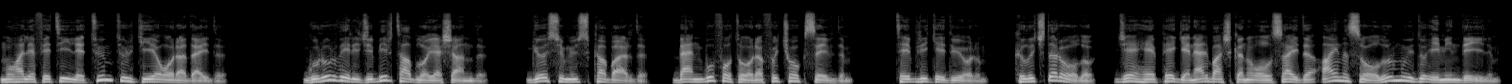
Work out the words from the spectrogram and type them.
muhalefetiyle tüm Türkiye oradaydı. Gurur verici bir tablo yaşandı. Göğsümüz kabardı. Ben bu fotoğrafı çok sevdim. Tebrik ediyorum. Kılıçdaroğlu, CHP Genel Başkanı olsaydı aynısı olur muydu emin değilim.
